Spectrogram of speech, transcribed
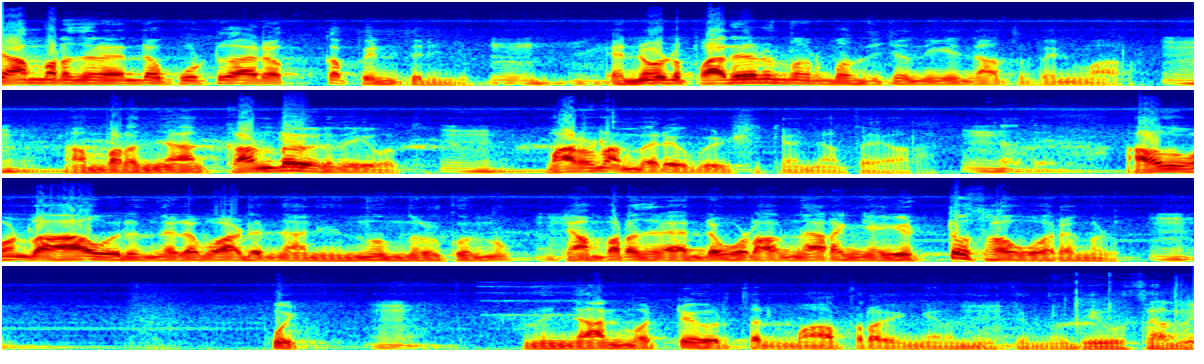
ഞാൻ പറഞ്ഞത് എന്റെ കൂട്ടുകാരൊക്കെ പിന്തിരിഞ്ഞു. എന്നോട് പലരും നിർബന്ധിച്ചു നീ ഇതിനകത്ത് പിന്മാറും. ഞാൻ പറഞ്ഞു ഞാൻ കണ്ട ഒരു ദൈവത്തെ മരണം വരെ ഉപേക്ഷിക്കാൻ ഞാൻ തയ്യാറാണ്. അതുകൊണ്ട് ആ ഒരു നിലപാടിൽ ഞാൻ ഇന്നും നിൽക്കുന്നു. ഞാൻ പറഞ്ഞത് എന്റെ കൂടെ അന്ന് ഇറങ്ങിയ എട്ട് സഹോദരങ്ങൾ പോയി. ഇന്ന് ഞാൻ ഒറ്റ ഒരുത്തൻ മാത്രം ഇങ്ങനെ നിൽക്കുന്നു ദിവസം.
